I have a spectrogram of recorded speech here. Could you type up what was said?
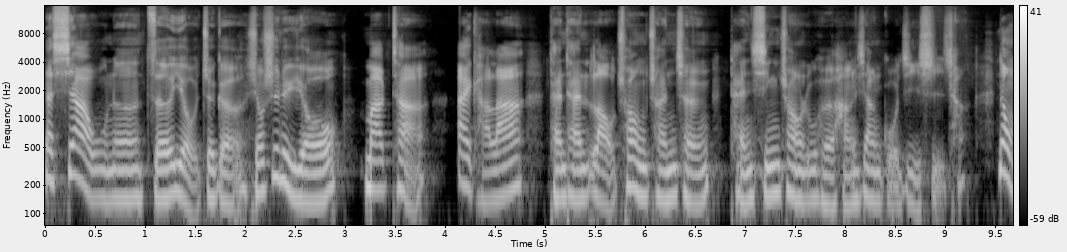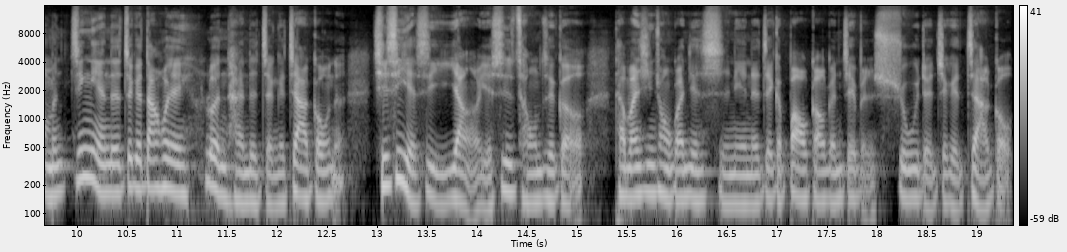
那下午呢，则有这个雄狮旅游、Markta、艾卡拉谈谈老创传承，谈新创如何航向国际市场。那我们今年的这个大会论坛的整个架构呢，其实也是一样啊，也是从这个台湾新创关键十年的这个报告跟这本书的这个架构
